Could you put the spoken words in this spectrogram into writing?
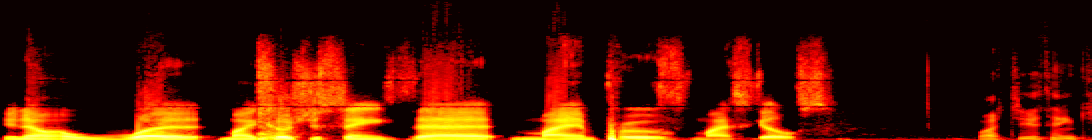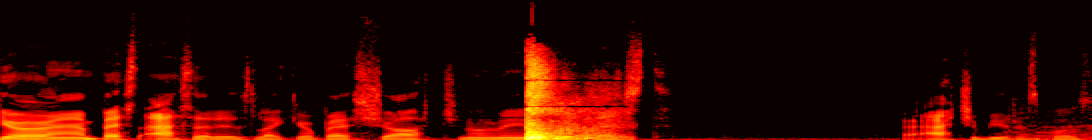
you know what my coaches think that might improve my skills. What do you think your um, best asset is? Like your best shot? You know what I mean? Your best attribute, I suppose.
